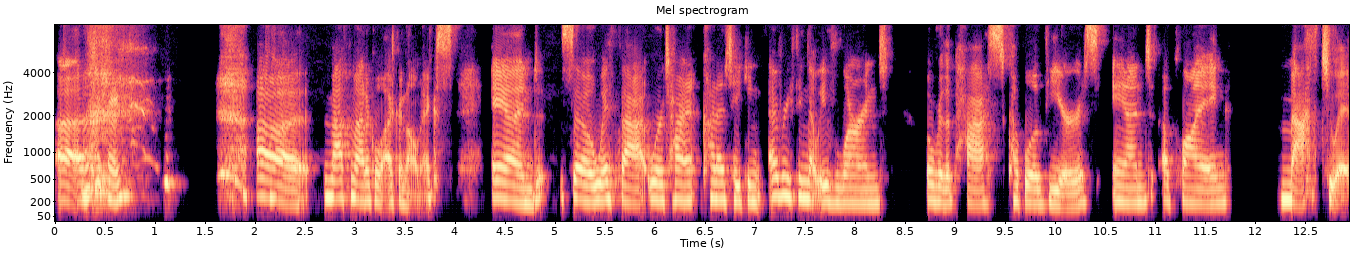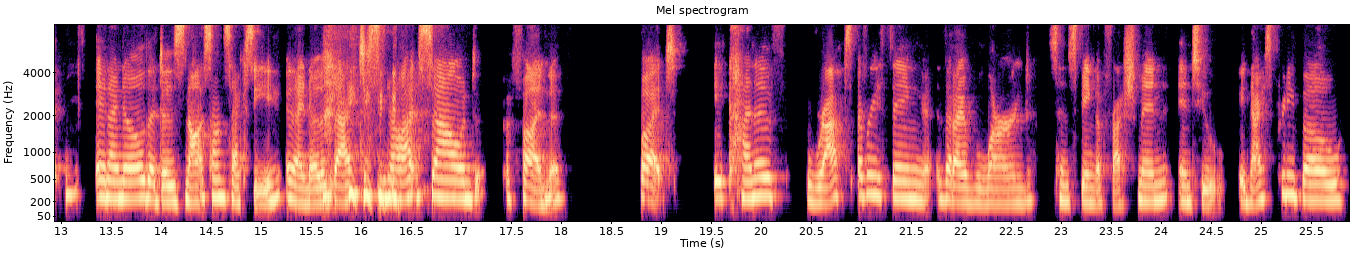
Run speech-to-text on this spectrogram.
Uh, okay. uh, mathematical economics. And so, with that, we're t- kind of taking everything that we've learned over the past couple of years and applying math to it. And I know that does not sound sexy, and I know that that does not sound fun, but it kind of wraps everything that I've learned since being a freshman into a nice, pretty bow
